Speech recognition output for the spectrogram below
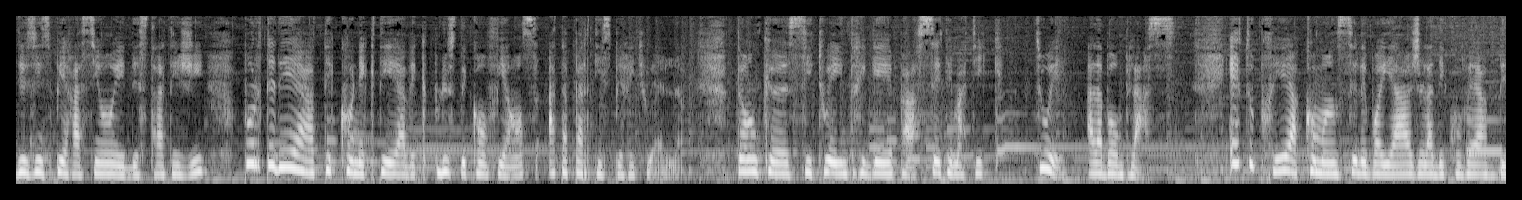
des inspirations et des stratégies pour t'aider à te connecter avec plus de confiance à ta partie spirituelle. Donc, euh, si tu es intrigué par ces thématiques, tu es à la bonne place. Es-tu prêt à commencer le voyage à la découverte de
